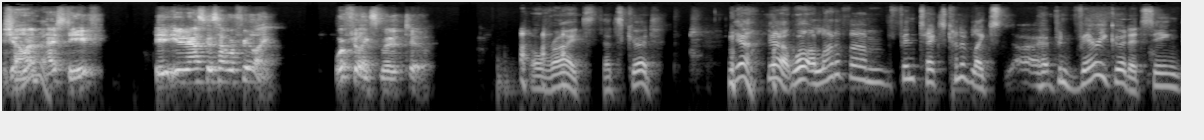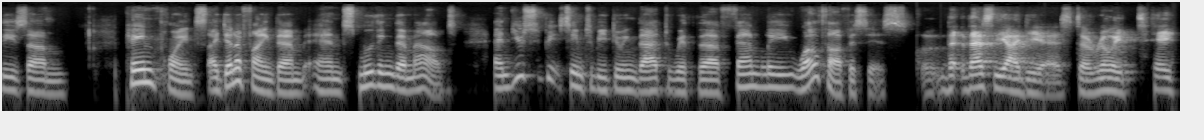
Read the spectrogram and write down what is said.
John, yeah. hi, Steve. You didn't ask us how we're feeling. We're feeling smooth too. All right, that's good. Yeah, yeah. Well, a lot of um, fintechs kind of like uh, have been very good at seeing these um, pain points, identifying them, and smoothing them out. And you seem to be doing that with uh, family wealth offices. That's the idea: is to really take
